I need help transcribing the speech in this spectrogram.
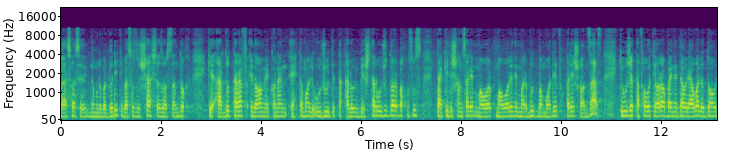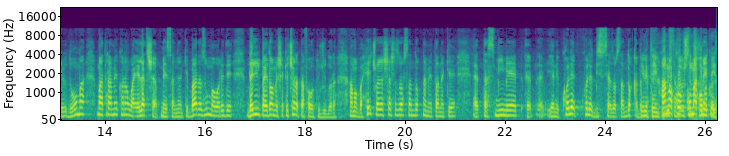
به اساس نمونه برداری که به اساس 6000 صندوق که هر دو طرف ادعا می‌کنن احتمال وجود تقلب بیشتر وجود داره به خصوص تاکیدشان سر موارد مربوط به ماده فقره 16 است که وجود تفاوت آرا بین دور اول و دور دوم مطرح می‌کنن و علت شب میسنجن که بعد از اون موارد دلیل پیدا میشه که چرا تفاوت وجود داره. اما به هیچ وجه 6000 صندوق نمی‌تونه که تصمیم یعنی کل کل 23000 صندوق قبل اما کمک می‌کنه.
